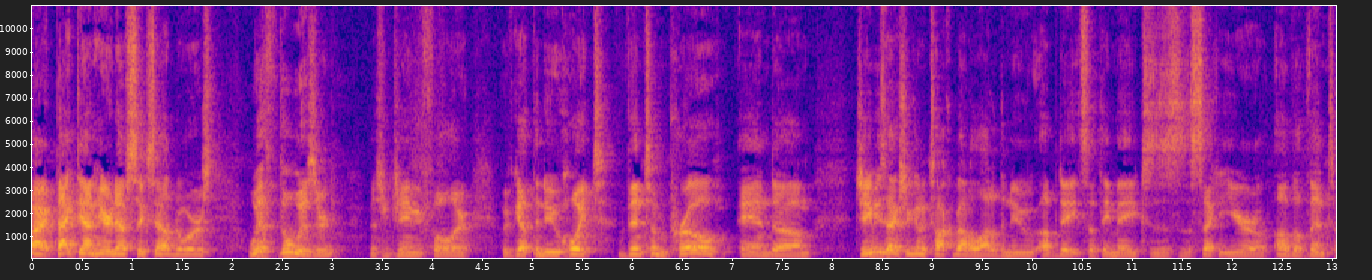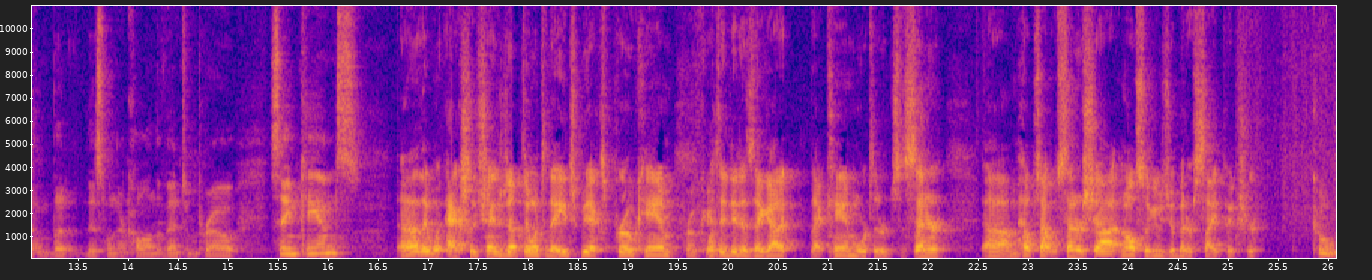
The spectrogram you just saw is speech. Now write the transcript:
All right, back down here at F6 Outdoors with the wizard, Mr. Jamie Fuller. We've got the new Hoyt Ventum Pro, and um, Jamie's actually going to talk about a lot of the new updates that they made because this is the second year of, of a Ventum, but this one they're calling the Ventum Pro. Same cams, Uh, they actually changed it up. They went to the HBX Pro Cam. Pro Cam. What they did is they got it, that cam more towards the center, um, helps out with center shot, and also gives you a better sight picture. Cool.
